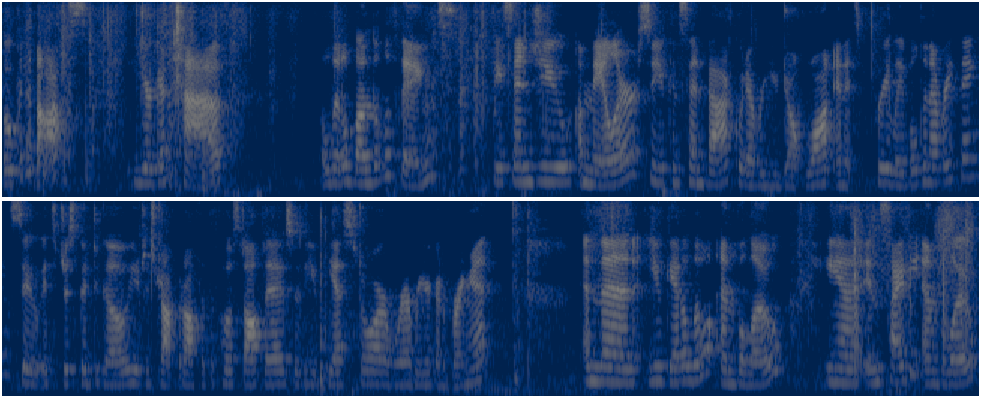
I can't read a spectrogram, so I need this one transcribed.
open the box, you're gonna have a little bundle of things. They send you a mailer so you can send back whatever you don't want and it's pre-labeled and everything so it's just good to go. You just drop it off at the post office or the UPS store, wherever you're gonna bring it. And then you get a little envelope and inside the envelope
